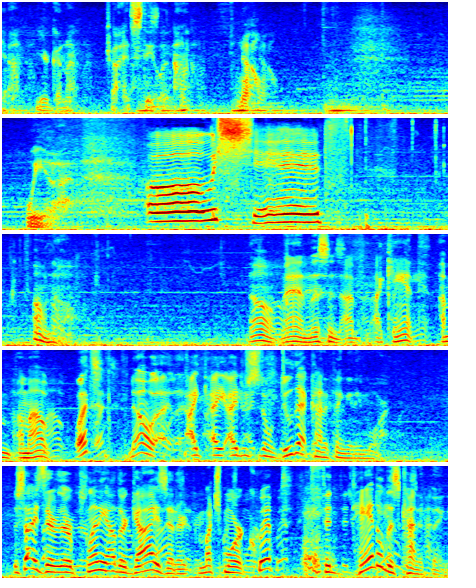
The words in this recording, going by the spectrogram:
Yeah, you're gonna try and steal it, huh? No. We are. Oh shit. Oh no. No, man. Listen, I'm, I can't. I'm, I'm out. What? No, I, I, I just don't do that kind of thing anymore. Besides, there, there are plenty of other guys that are much more equipped to handle this kind of thing.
